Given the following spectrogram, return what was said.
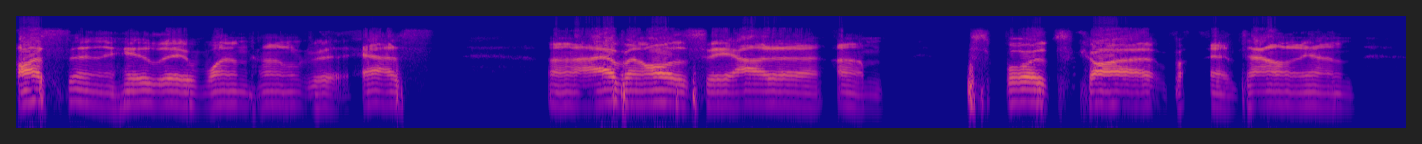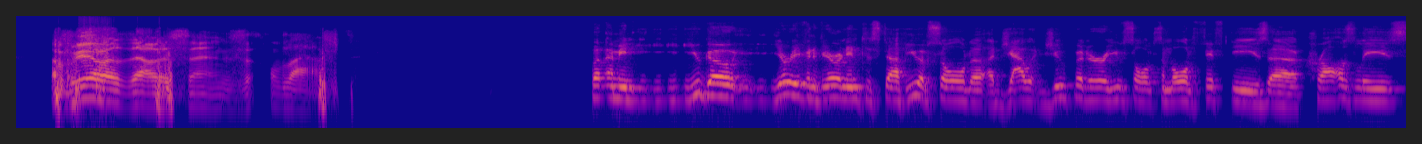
Austin Healey 100S. Uh, I have an old Siata um, sports car Italian. A few of those things left. But I mean, you go, you're even veering into stuff. You have sold a, a Jowett Jupiter. You've sold some old 50s uh, Crosleys.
